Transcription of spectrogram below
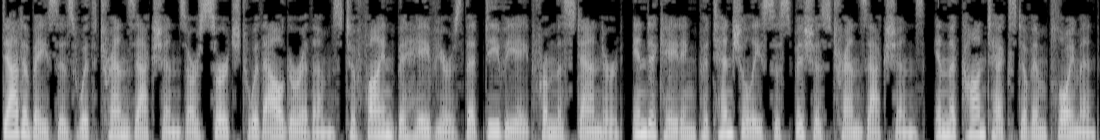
Databases with transactions are searched with algorithms to find behaviors that deviate from the standard, indicating potentially suspicious transactions. In the context of employment,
